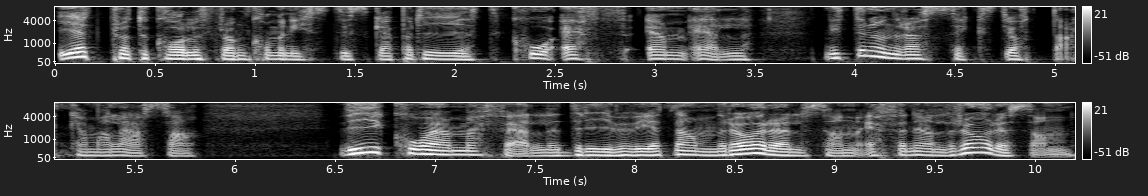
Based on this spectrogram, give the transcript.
I ett protokoll från kommunistiska partiet KFML 1968 kan man läsa Vi KMFL driver Vietnamrörelsen, FNL-rörelsen,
